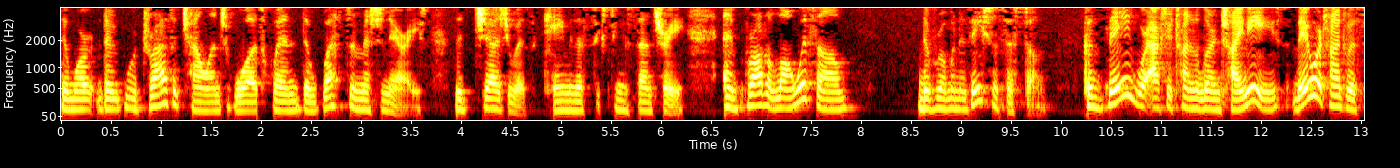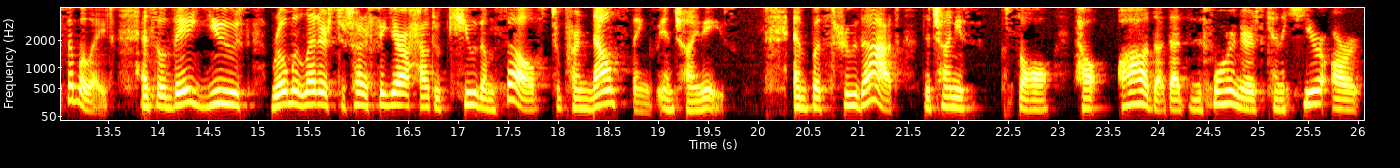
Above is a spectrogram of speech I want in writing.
the more the more drastic challenge was when the Western missionaries, the Jesuits, came in the 16th century and brought along with them the Romanization system. Because they were actually trying to learn Chinese. They were trying to assimilate. And so they used Roman letters to try to figure out how to cue themselves to pronounce things in Chinese. And but through that, the Chinese saw how odd that, that the foreigners can hear our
